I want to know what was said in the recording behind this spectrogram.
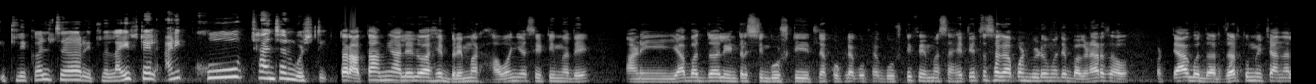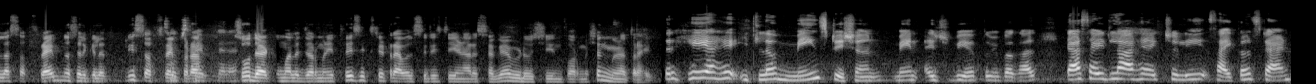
इथले कल्चर इथलं लाईफस्टाईल आणि खूप छान छान गोष्टी. तर आता आम्ही आलेलो आहे ब्रेमर हावन या सिटीमध्ये आणि याबद्दल इंटरेस्टिंग गोष्टी इथल्या कुठल्या कुठल्या गोष्टी फेमस आहेत ते तर सगळं आपण व्हिडिओमध्ये बघणारच आहोत. पण त्या अगोदर जर तुम्ही चॅनलला सबस्क्राईब नसेल केलं तर प्लीज सबस्क्राईब करा. सो दॅट तुम्हाला जर्मनी थ्री सिक्स्टी ट्रॅव्हल सिरीजचे येणाऱ्या सगळ्या व्हिडिओची इन्फॉर्मेशन मिळत राहील. तर हे आहे इथलं main station main H B F तुम्ही बघाल. त्या साईडला आहे ॲक्च्युली सायकल स्टँड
